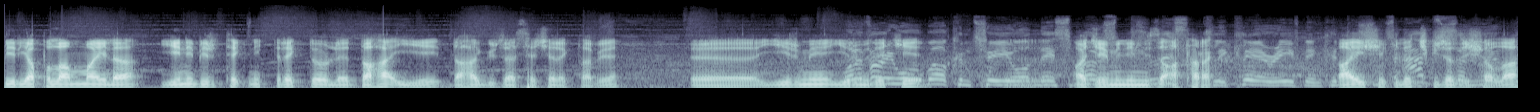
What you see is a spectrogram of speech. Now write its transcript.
bir yapılanmayla, yeni bir teknik direktörle daha iyi, daha güzel seçerek tabii. Ee, 20-20'deki acemiliğimizi atarak daha iyi şekilde çıkacağız inşallah.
